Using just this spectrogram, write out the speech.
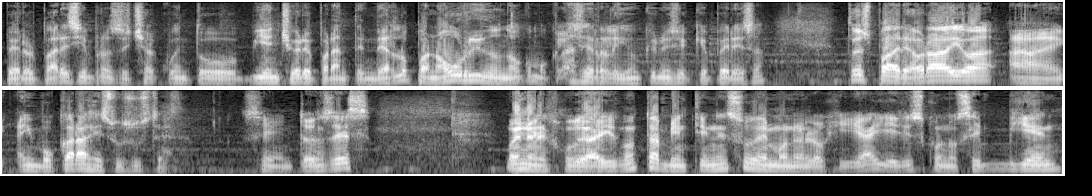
Pero el padre siempre nos echa el cuento bien chévere para entenderlo, para no aburrirnos, ¿no? Como clase de religión que uno dice qué pereza. Entonces, padre, ahora iba a, invocar a Jesús usted. Sí, entonces, bueno, el judaísmo también tiene su demonología y ellos conocen bien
